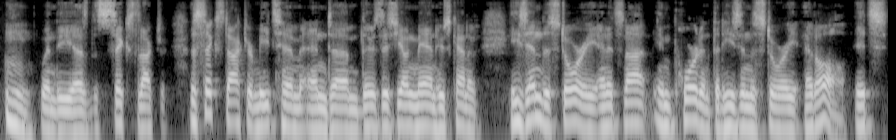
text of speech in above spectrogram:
the uh, the sixth doctor the sixth doctor meets him and um, there's this young man who's kind of he's in the story and it's not important that he's in the story at all it's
